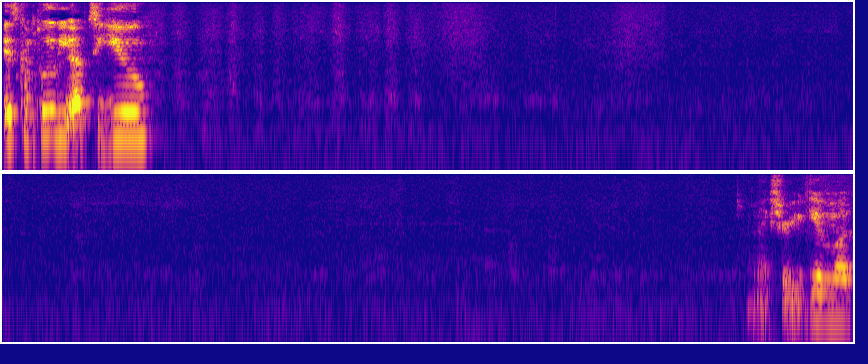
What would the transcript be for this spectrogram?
It's completely up to you. Make sure you give them a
